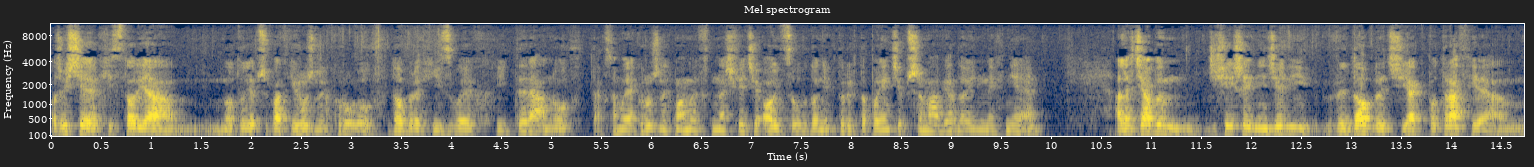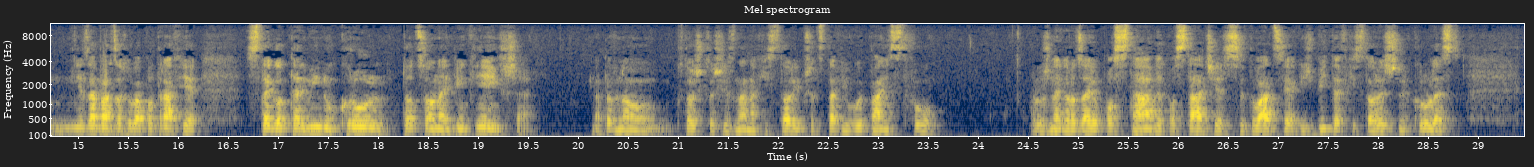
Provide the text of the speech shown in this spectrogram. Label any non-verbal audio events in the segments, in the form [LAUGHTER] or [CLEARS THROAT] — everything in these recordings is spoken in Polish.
Oczywiście historia notuje przypadki różnych królów, dobrych i złych, i tyranów, tak samo jak różnych mamy na świecie ojców. Do niektórych to pojęcie przemawia, do innych nie. Ale chciałbym dzisiejszej niedzieli wydobyć, jak potrafię, a nie za bardzo chyba potrafię, z tego terminu król to, co najpiękniejsze. Na pewno ktoś, kto się zna na historii, przedstawiłby Państwu różnego rodzaju postawy, postacie, sytuacje, jakichś bitew historycznych, królestw,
